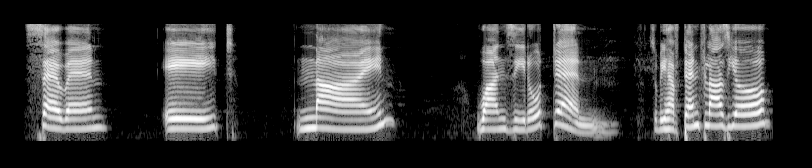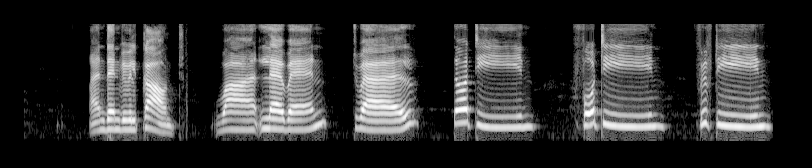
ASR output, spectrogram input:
seven, eight, nine, one, zero, ten. So we have ten flowers here, and then we will count one, eleven, twelve, thirteen, fourteen, fifteen,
